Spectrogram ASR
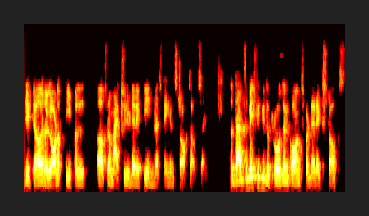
deter a lot of people uh, from actually directly investing in stocks outside. So that's basically the pros and cons for direct stocks.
